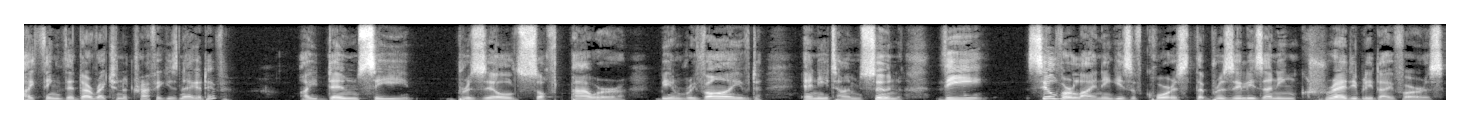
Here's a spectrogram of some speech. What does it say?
I think the direction of traffic is negative. I don't see Brazil's soft power being revived anytime soon. The silver lining is, of course, that Brazil is an incredibly diverse,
